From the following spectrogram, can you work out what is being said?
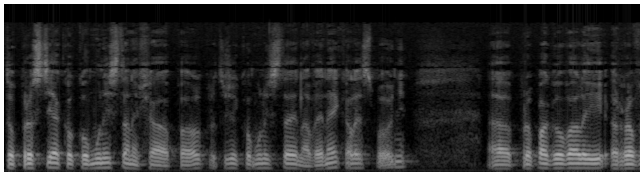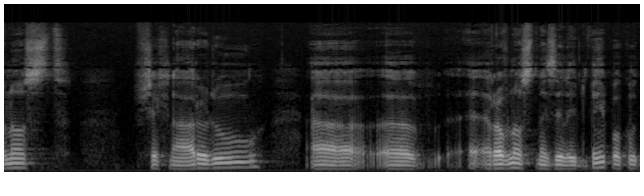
to prostě jako komunista nechápal, protože komunisté navenek alespoň uh, propagovali rovnost všech národů, uh, rovnost mezi lidmi, pokud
